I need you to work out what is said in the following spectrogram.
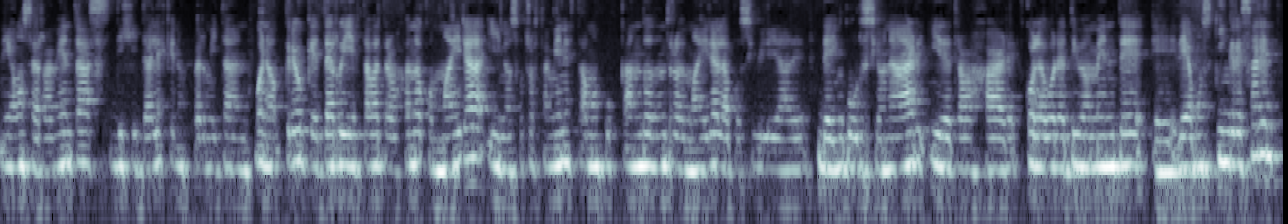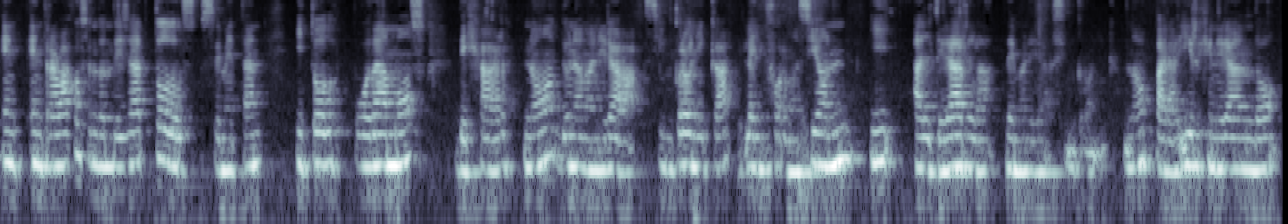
digamos, herramientas digitales que nos permitan, bueno, creo que Terry estaba trabajando con Mayra y nosotros también estamos buscando dentro de Mayra la posibilidad de, incursionar y de trabajar colaborativamente, eh, digamos, ingresar en trabajos en donde ya todos se metan y todos podamos dejar ¿no? de una manera sincrónica la información y alterarla de manera sincrónica, ¿no? para ir generando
